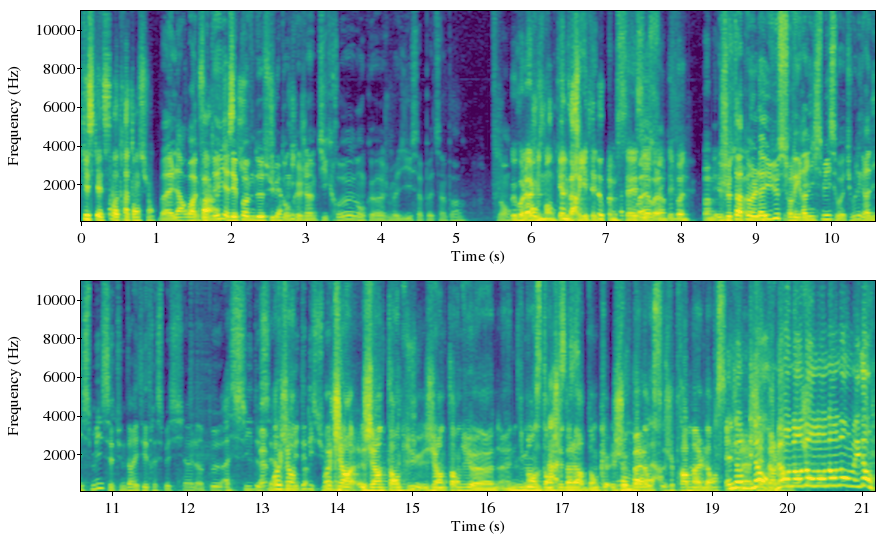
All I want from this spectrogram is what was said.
Qu'est-ce qui attire votre attention? Bah, l'arbre à côté, il y a des pommes dessus, donc j'ai un petit creux, donc euh, je me dis, ça peut être sympa. Non Oui, voilà, Oh, je vous demande êtes quelle variété de pommes c'est, Ouais, si ce voilà. sont des bonnes pommes. Je ça, tape un laïus sur les. Granny Smith. Ouais, tu vois, les Granny Smith, c'est une variété très spéciale, un peu acide, certes, moi, ent- délicieux. moi, j'ai en- j'ai entendu, j'ai entendu un, un immense danger Ah, dans l'arbre. Donc je moment balance, là. je prends ma lance. Et non, non, non, non, non, non, non, non, mais non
